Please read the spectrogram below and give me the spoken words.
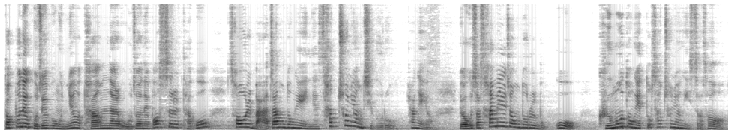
덕분에 고재봉은요, 다음날 오전에 버스를 타고 서울 마장동에 있는 사촌형 집으로 향해요. 여기서 3일 정도를 묵고 금호동에 또 사촌형이 있어서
